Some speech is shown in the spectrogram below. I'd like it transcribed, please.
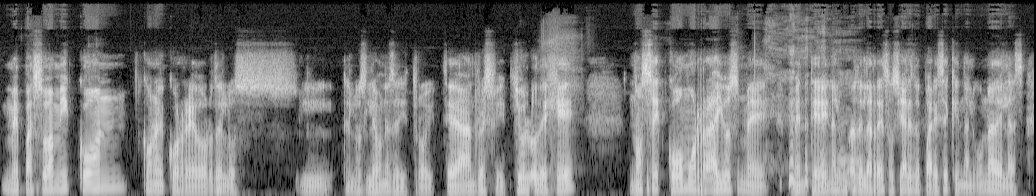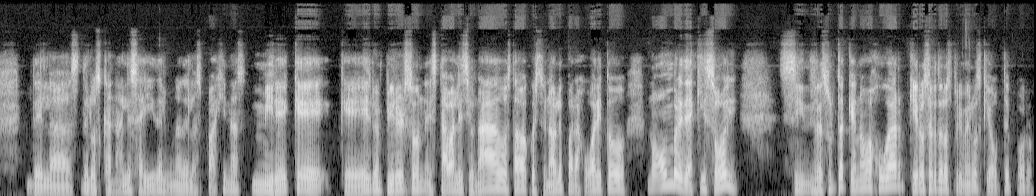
me pasó a mí con, con el corredor de los, de los Leones de Detroit, de Andres Swift. Yo lo dejé. No sé cómo rayos me, me enteré en algunas de las redes sociales. Me parece que en alguna de las de las de los canales ahí, de alguna de las páginas, miré que, que Adrian Peterson estaba lesionado, estaba cuestionable para jugar y todo. No, hombre, de aquí soy si resulta que no va a jugar, quiero ser de los primeros que opte por,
